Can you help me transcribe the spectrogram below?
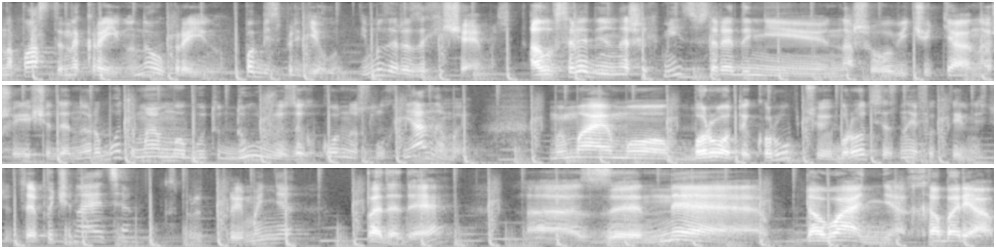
напасти на країну, на Україну по безпреділу. І ми зараз захищаємось. Але всередині наших міст, всередині нашого відчуття, нашої щоденної роботи, маємо бути дуже законослухняними. Ми маємо бороти корупцію, боротися з неефективністю. Це починається з притримання ПДД, е, з недавання хабаря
